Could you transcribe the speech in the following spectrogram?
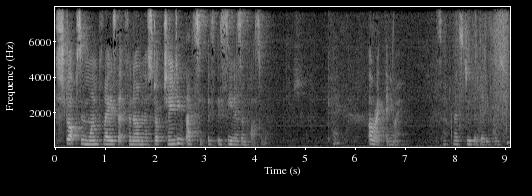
stops in one place, that phenomena stop changing. That's is, is seen as impossible. Okay? All right, anyway. So let's do the dedication.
